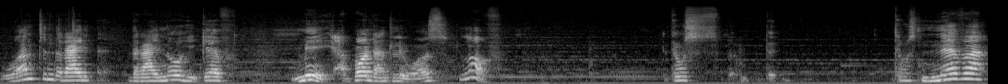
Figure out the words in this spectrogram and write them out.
one thing that I that I know he gave me abundantly was love. There was there was never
